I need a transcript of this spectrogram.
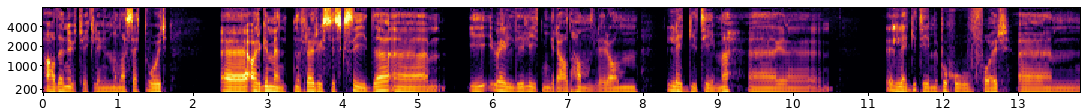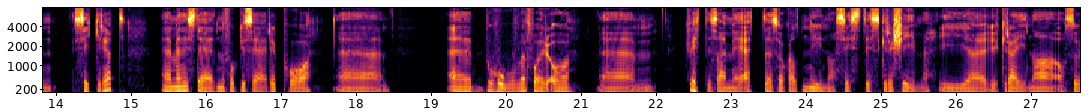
av den utviklingen man har sett, hvor eh, argumentene fra russisk side eh, i veldig liten grad handler om legitime eh, legitime behov for eh, sikkerhet, eh, men isteden fokuserer på eh, eh, behovet for å kvitte seg med et såkalt nynazistisk regime i Ukraina osv.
